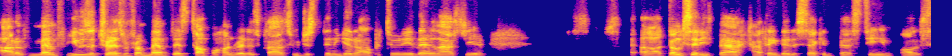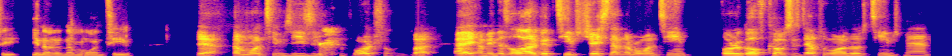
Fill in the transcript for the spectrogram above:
out of Memphis. He was a transfer from Memphis, top 100 in his class, who just didn't get an opportunity there last year. Uh, Dunk City's back. I think they're the second best team. Obviously, you know the number one team. Yeah, number one team's easy, unfortunately. But hey, I mean, there's a lot of good teams chasing that number one team. Florida Gulf Coast is definitely one of those teams, man.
